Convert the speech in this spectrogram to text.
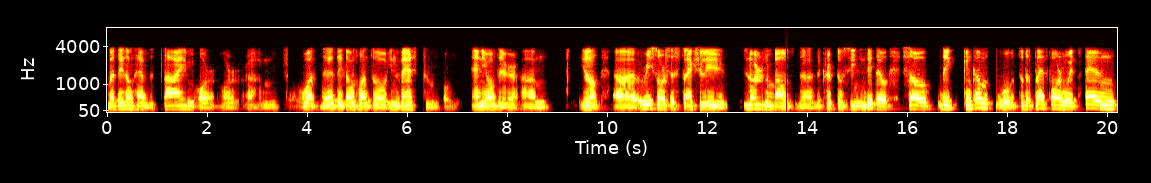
but they don't have the time or or um, what they don't want to invest to any of their um, you know uh, resources to actually learn about the, the crypto scene in detail. So they can come to the platform with 10,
